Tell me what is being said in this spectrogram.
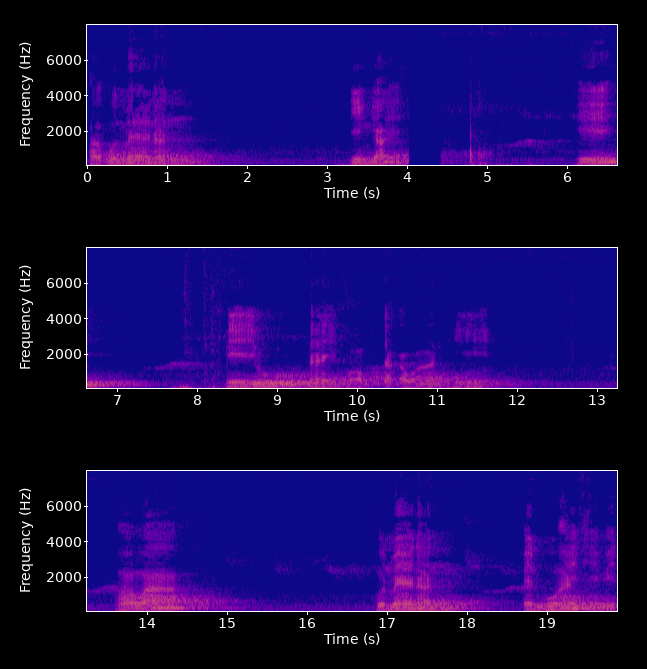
พระคุณแม่นั้น ยิ่งใหญ่ ที่มีอยู่ในขอบจักรวาลนี้ เพราะว่า คุณแม่นั้นเป็นผู้ให้ชีวิต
